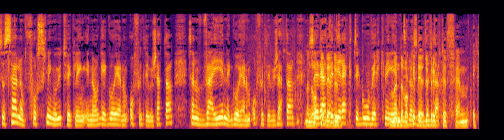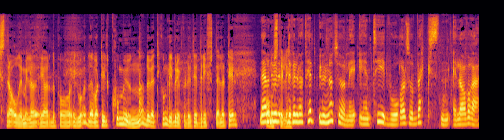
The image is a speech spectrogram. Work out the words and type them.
Så selv om forskning og utvikling i Norge går gjennom offentlige budsjetter, selv om veiene går gjennom offentlige budsjetter, så er dette det du... direkte god virkning Men det var ikke det du brukte fem ekstra oljemilliarder på i går? Det var til kommunene. Du vet ikke om de bruker det til drift eller til Nei, men det, det ville vært helt unaturlig i en tid hvor altså veksten er lavere,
